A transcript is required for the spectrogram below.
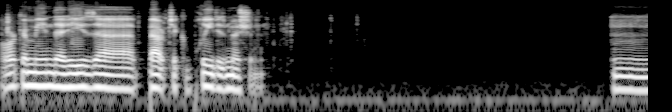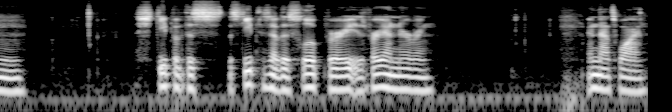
Or it could mean that he's uh, about to complete his mission. Mm. The steep of this, the steepness of this slope very is very unnerving, and that's why.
